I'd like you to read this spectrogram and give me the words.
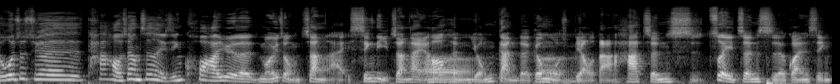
我就觉得她好像真的已经跨越了某一种障碍，心理障碍。然后很勇敢的跟我表达他真实、uh, 最真实的关心，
